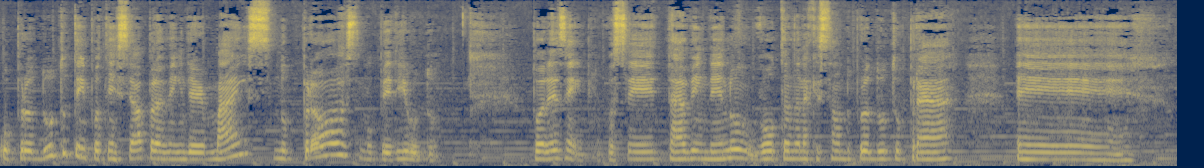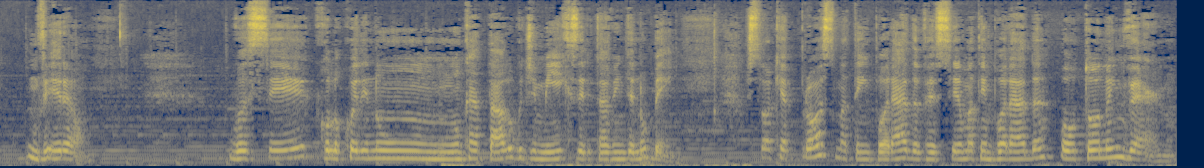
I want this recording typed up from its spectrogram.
o produto tem potencial para vender mais no próximo período? Por exemplo, você está vendendo, voltando na questão do produto para é, um verão. Você colocou ele num, num catálogo de mix, ele está vendendo bem. Só que a próxima temporada vai ser uma temporada outono-inverno.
